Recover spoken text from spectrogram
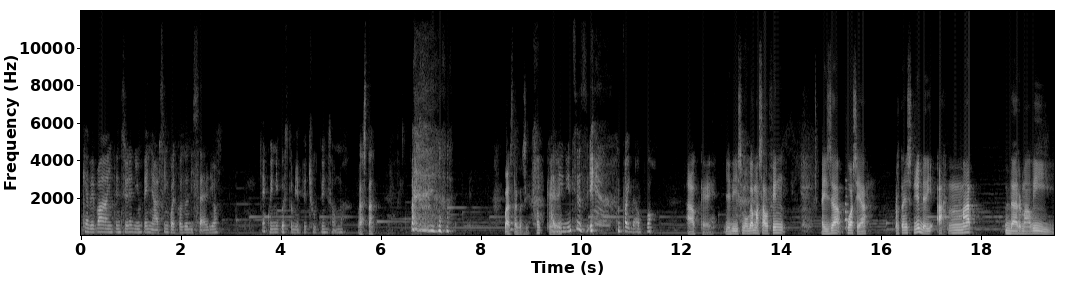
che aveva intenzione di impegnarsi in qualcosa di serio. E quindi questo mi è piaciuto, insomma. Basta? Basta così. Ok. All'inizio sì, poi dopo. Ah, oke. Jadi semoga Mas Alvin Aiza puas ya. Pertanyaan selanjutnya dari Ahmad Darmawi.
